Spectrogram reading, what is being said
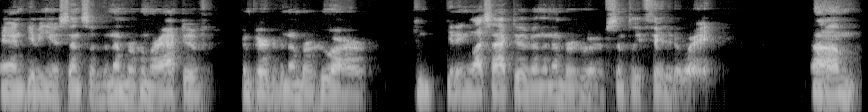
and giving you a sense of the number whom are active compared to the number who are getting less active and the number who have simply faded away. Um,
